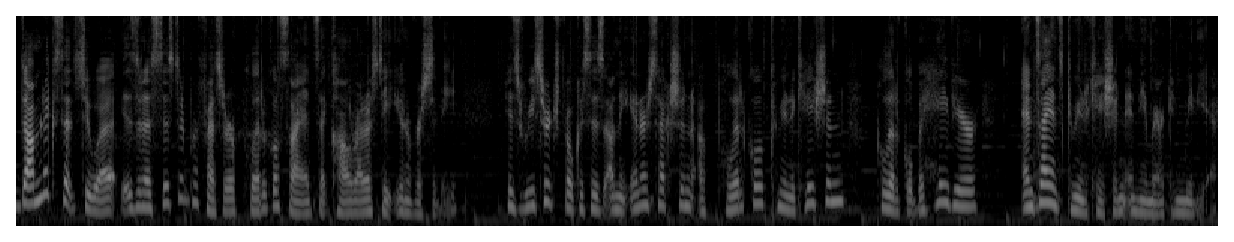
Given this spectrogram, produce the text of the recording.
Dominik Stecula is an assistant professor of political science at Colorado State University. His research focuses on the intersection of political communication, political behavior, and science communication in the American media.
